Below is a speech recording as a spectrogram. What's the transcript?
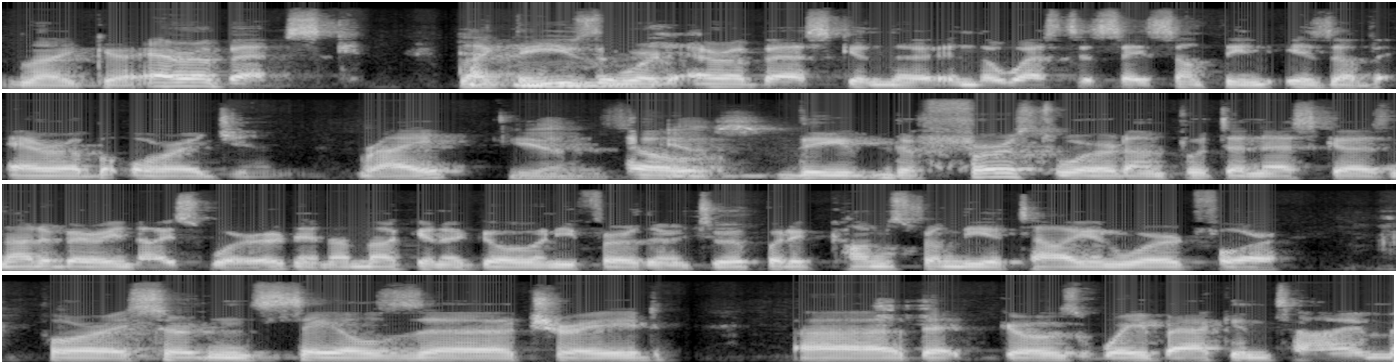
like uh, arabesque. Like they use the word arabesque in the in the West to say something is of Arab origin, right? Yeah. So yes. the the first word on puttanesca is not a very nice word, and I'm not going to go any further into it, but it comes from the Italian word for for a certain sales uh, trade uh, that goes way back in time,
